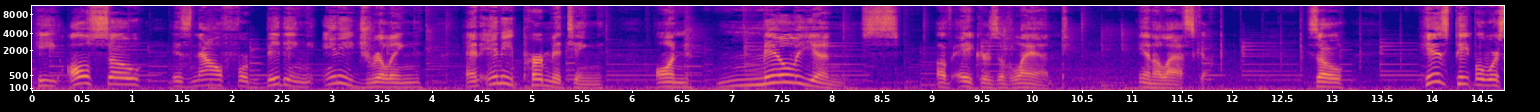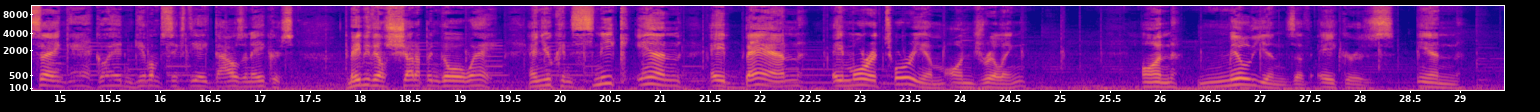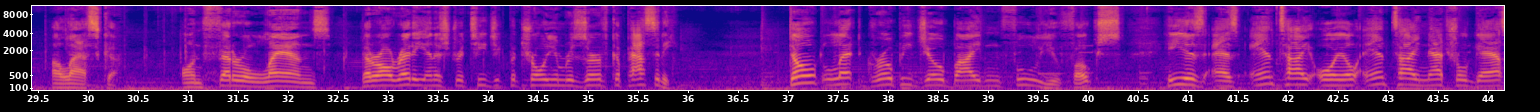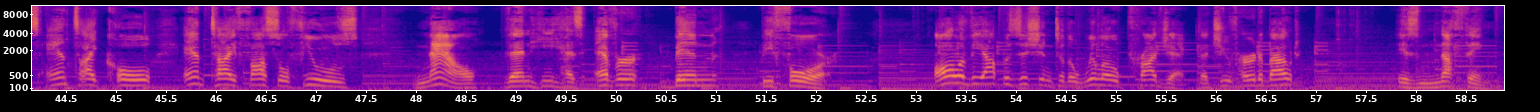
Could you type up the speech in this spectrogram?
he also is now forbidding any drilling and any permitting on millions of acres of land in Alaska. So his people were saying, yeah, go ahead and give them 68,000 acres. Maybe they'll shut up and go away. And you can sneak in a ban, a moratorium on drilling on millions of acres in Alaska, on federal lands that are already in a strategic petroleum reserve capacity. Don't let gropey Joe Biden fool you, folks. He is as anti oil, anti natural gas, anti coal, anti fossil fuels now than he has ever been before. All of the opposition to the Willow Project that you've heard about is nothing.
